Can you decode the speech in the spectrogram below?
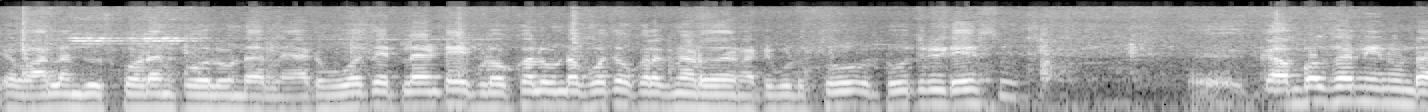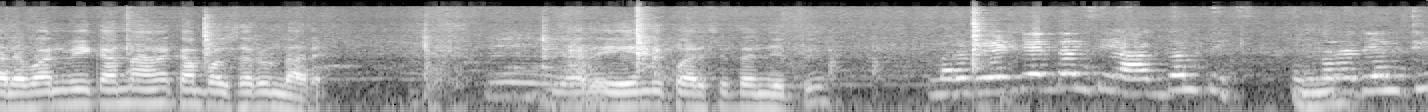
ఇక వాళ్ళని చూసుకోవడానికి వాళ్ళు ఉండాలి. అటు పోతే ఎట్లా అంటే ఇప్పుడు ఒకళ్ళు ఉండకపోతే ఒకరికి నడవదు అన్నట్టు. ఇప్పుడు two two three days compulsory నేను ఉండాలి. వన్ వీక్ అన్నా ఆమె కంపల్సరీ ఉండాలి. అది ఏంది పరిస్థితి అని చెప్పి. మరి వెయిట్ చేద్దాం తీ ఆగ్దాం తీ. తొందర దేనికి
